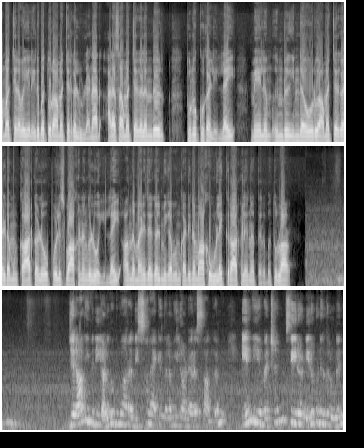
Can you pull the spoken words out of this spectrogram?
அமைச்சரவையில் இருபத்தோரு அமைச்சர்கள் உள்ளனர். அரசு அமைச்சர்கள் என்று துணுக்குகள் இல்லை. மேலும் இன்று இந்த ஒரு அமைச்சர்களிடமும் கார்களோ போலீஸ் வாகனங்களோ இல்லை. அந்த மனிதர்கள் மிகவும் கடினமாக உழைக்கிறார்கள் என தெரிவித்துள்ளார். ஜனாதிபதி அனுரகுமார திசாநாயக்க தலைமையிலான அரசாங்கம் இந்திய மற்றும் சீன நிறுவனங்களுடன்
